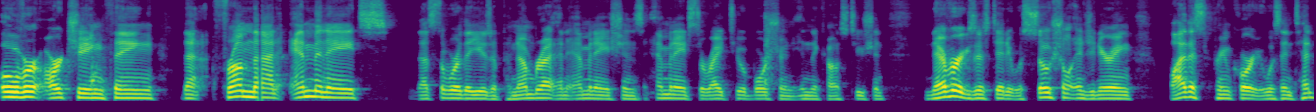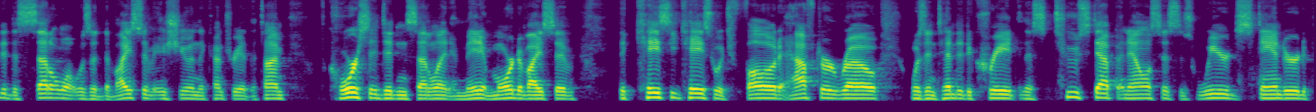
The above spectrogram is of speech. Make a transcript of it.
overarching thing that from that emanates that's the word they use a penumbra and emanations emanates the right to abortion in the constitution never existed it was social engineering by the Supreme Court. It was intended to settle what was a divisive issue in the country at the time. Of course, it didn't settle it. It made it more divisive. The Casey case, which followed after Roe, was intended to create this two step analysis, this weird standard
